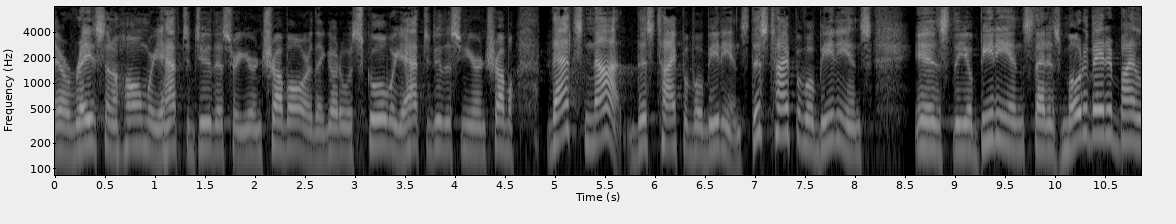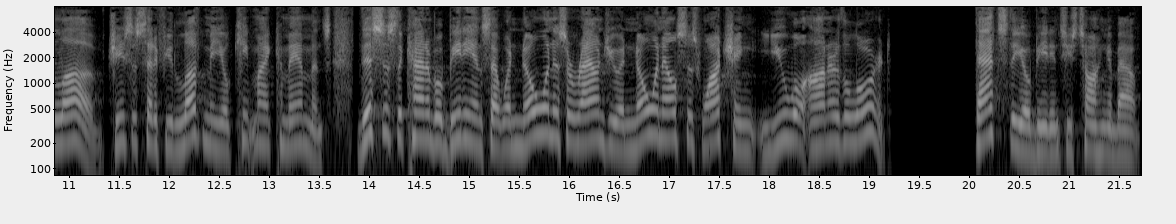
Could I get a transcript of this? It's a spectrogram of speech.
They are raised in a home where you have to do this or you're in trouble, or they go to a school where you have to do this and you're in trouble. That's not this type of obedience. This type of obedience is the obedience that is motivated by love. Jesus said, If you love me, you'll keep my commandments. This is the kind of obedience that when no one is around you and no one else is watching, you will honor the Lord. That's the obedience he's talking about.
